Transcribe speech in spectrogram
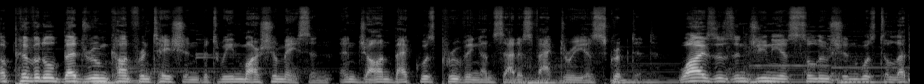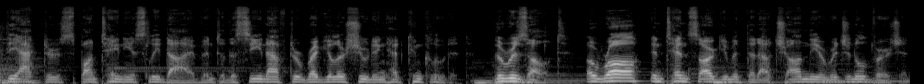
A pivotal bedroom confrontation between Marsha Mason and John Beck was proving unsatisfactory as scripted. Wise's ingenious solution was to let the actors spontaneously dive into the scene after regular shooting had concluded. The result a raw, intense argument that outshone the original version.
